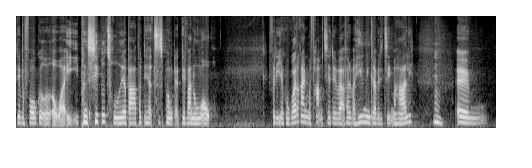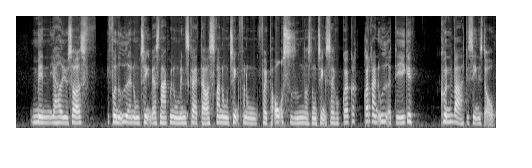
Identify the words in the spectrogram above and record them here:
det var foregået over. I, I princippet troede jeg bare på det her tidspunkt, at det var nogle år. Fordi jeg kunne godt regne mig frem til, at det i hvert fald var hele min graviditet med Harley. Mm. Øhm, men jeg havde jo så også fundet ud af nogle ting ved at snakke med nogle mennesker, at der også var nogle ting for, nogle, for et par år siden og sådan nogle ting, så jeg kunne godt, godt, regne ud, at det ikke kun var det seneste år.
